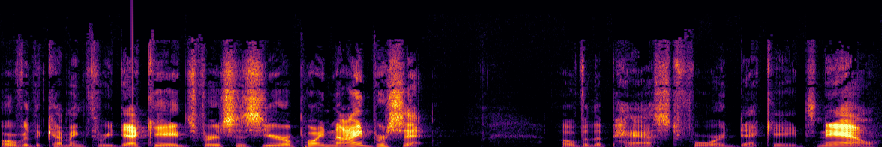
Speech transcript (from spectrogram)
over the coming three decades versus 0.9% over the past four decades. Now,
